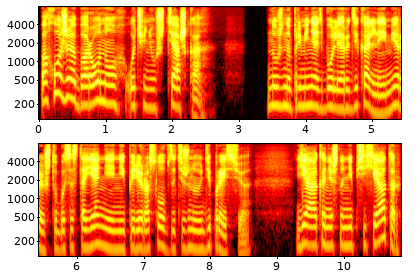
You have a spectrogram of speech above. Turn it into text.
Похоже, барону очень уж тяжко. Нужно применять более радикальные меры, чтобы состояние не переросло в затяжную депрессию. Я, конечно, не психиатр,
